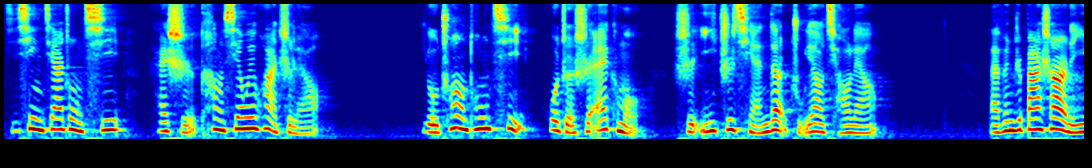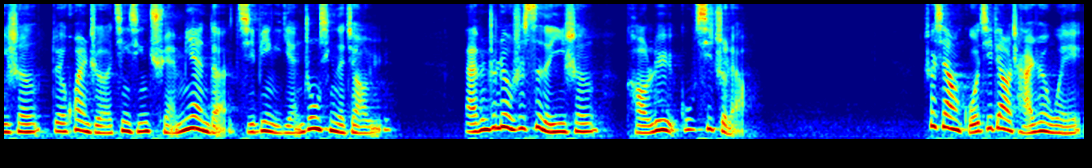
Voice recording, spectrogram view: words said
急性加重期开始抗纤维化治疗，有创通气或者是 ECMO 是移植前的主要桥梁。百分之八十二的医生对患者进行全面的疾病严重性的教育，百分之六十四的医生考虑姑息治疗。这项国际调查认为，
